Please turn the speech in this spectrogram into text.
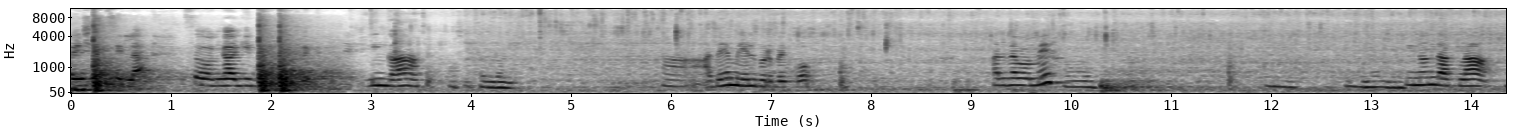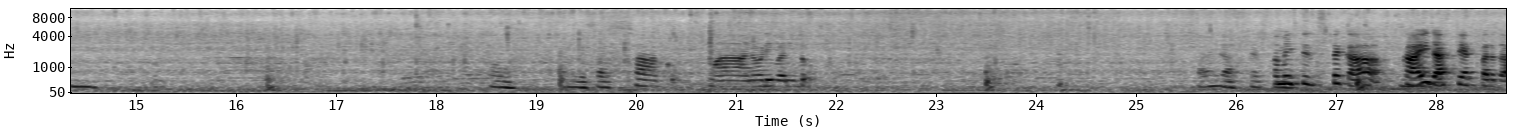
ಪೇಷನ್ಸ್ ಇಲ್ಲ. ಸೊ ಹಂಗಾಗಿ. ಹಿಂಗ. ಅದೇ ಮೇಲ್ ಬರಬೇಕು. ಅಲ್ವೇ ಮಮ್ಮಿ? ಇನ್ನೊಂದು ಹಾಕ್ಲಾ? ಸಾಕು. ನೋಡಿ ಬಂತು. ಮಮ್ಮಿ ತಿರ್ಸ್ಬೇಕಾ ಕಾಯಿ ಜಾಸ್ತಿ ಹಾಕ್ಬಾರ್ದ?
